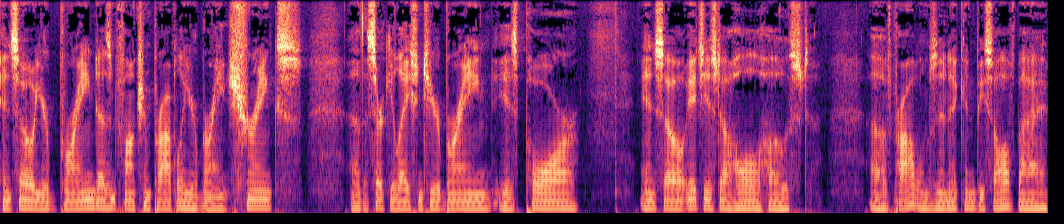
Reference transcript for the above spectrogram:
And so your brain doesn't function properly, your brain shrinks. Uh, the circulation to your brain is poor. And so it's just a whole host of problems, and it can be solved by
